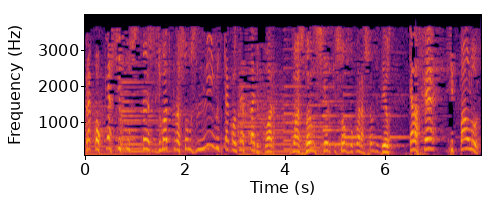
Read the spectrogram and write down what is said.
para qualquer circunstância, de modo que nós somos livres do que acontece lá de fora. Nós vamos ser o que somos no coração de Deus. Aquela fé que Paulo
